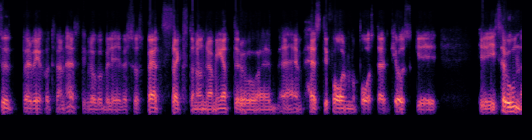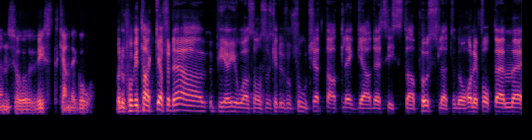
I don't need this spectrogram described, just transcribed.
super V75 häst i Global Believer. Så spets 1600 meter och eh, häst i form och påställd kusk i, i zonen. Så visst kan det gå. Och då får vi tacka för det P. Johansson så ska du få fortsätta att lägga det sista pusslet. Då har ni fått en eh,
